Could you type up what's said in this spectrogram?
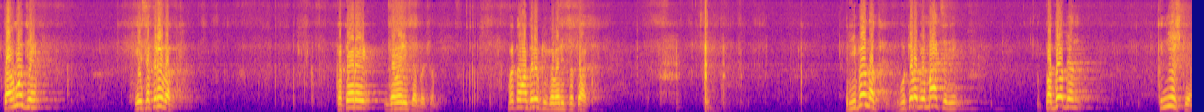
В Талмуде есть отрывок, который говорит об этом. В этом отрывке говорится так. Ребенок в утробе матери подобен книжке,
